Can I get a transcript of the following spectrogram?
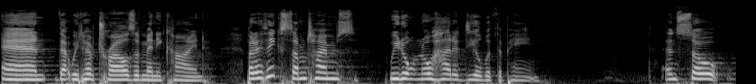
And that we'd have trials of many kind. But I think sometimes we don't know how to deal with the pain. And so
